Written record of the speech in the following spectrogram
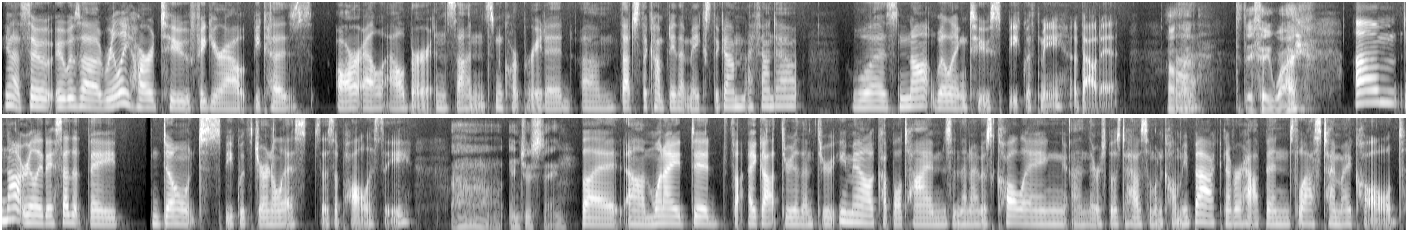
Yeah, so it was uh, really hard to figure out because R.L. Albert and Sons Incorporated, um, that's the company that makes the gum, I found out, was not willing to speak with me about it. Oh, like, did they say why? Um, not really. They said that they don't speak with journalists as a policy. Oh, interesting. But um, when I did, I got through to them through email a couple times, and then I was calling, and they were supposed to have someone call me back. Never happened. Last time I called,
